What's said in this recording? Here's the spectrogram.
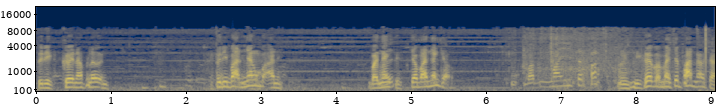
ตัวนี้เคยนับเลินตัวนี้บ้านยังบ้านนี่บ้านยังติเจะบ้านยังเจ้าบัดไม่ใช่ปะเออนี่เคยบ้านไม่ใช่พันแล้วจ้ะ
